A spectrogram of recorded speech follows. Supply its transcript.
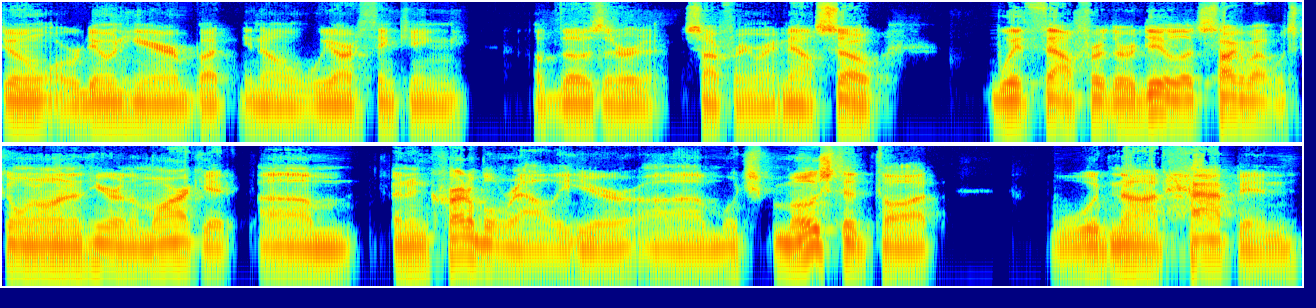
doing what we're doing here, but you know, we are thinking of those that are suffering right now. So, without further ado, let's talk about what's going on in here in the market. Um, an incredible rally here, um, which most had thought would not happen,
